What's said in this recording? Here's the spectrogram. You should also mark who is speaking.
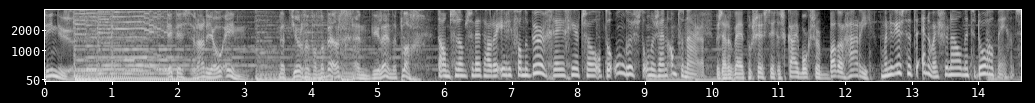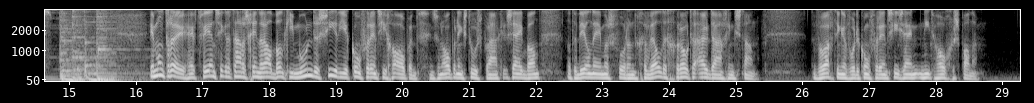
Speaker 1: 10 uur. Dit is Radio 1 met Jurgen van den Berg en Guilaine Plag.
Speaker 2: De Amsterdamse wethouder Erik van den Burg reageert zo op de onrust onder zijn ambtenaren.
Speaker 3: We zijn ook bij het proces tegen skyboxer Badr Hari.
Speaker 2: Maar nu eerst het NOS-journaal met Dorald Megens.
Speaker 4: In Montreux heeft VN-secretaris-generaal Ban Ki-moon de Syrië-conferentie geopend. In zijn openingstoespraak zei Ban dat de deelnemers voor een geweldig grote uitdaging staan. De verwachtingen voor de conferentie zijn niet hoog gespannen.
